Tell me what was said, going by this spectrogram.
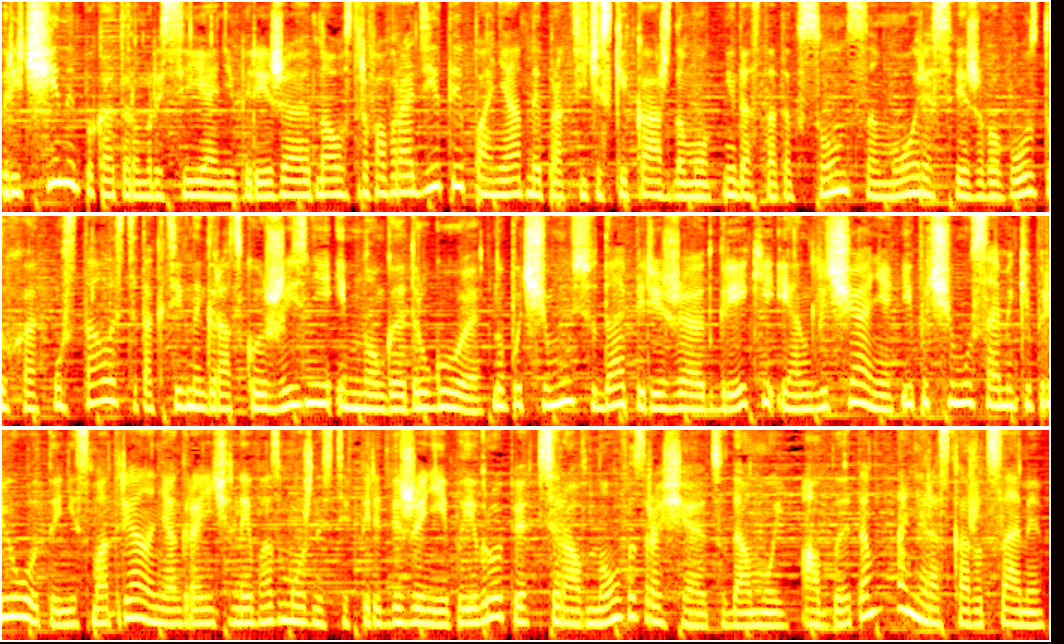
Причины, по которым россияне переезжают на остров Афродиты, понятны практически каждому. Недостаток солнца, моря, свежего воздуха, усталость от активной городской жизни и многое другое. Но почему сюда переезжают греки и англичане? И почему сами киприоты, несмотря на неограниченные возможности в передвижении по Европе, все равно возвращаются домой? Об этом они расскажут сами.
